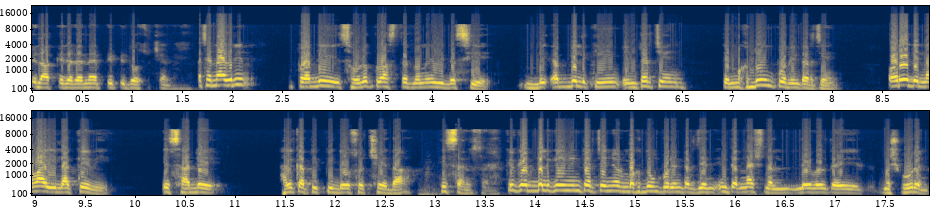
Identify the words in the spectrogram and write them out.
इलाके जेडे ने पीपी दो सौ छे ਅੱਛਾ ਨਾਜ਼ਰੀਨ ਤੁਹਾਡੀ ਸਹੂਲਤ ਵਾਸਤੇ ਤੁਹਾਨੂੰ ਇਹ ਵੀ ਦੱਸੀਏ ਵੀ ਅਬਦੁਲ ਹਕੀਮ ਇੰਟਰਚੇਂਜ ਤੇ ਮਖਦੂਮਪੁਰ ਇੰਟਰਚੇਂਜ ਔਰ ਇਹਦੇ ਨਵਾਂ ਇਲਾਕੇ ਵੀ ਇਹ ਸਾਡੇ ਹਲਕਾ ਪੀਪੀ 206 ਦਾ ਹਿੱਸਾ ਨੇ ਕਿਉਂਕਿ ਅਬਦੁਲ ਹਕੀਮ ਇੰਟਰਚੇਂਜ ਔਰ ਮਖਦੂਮਪੁਰ ਇੰਟਰਚੇਂਜ ਇੰਟਰਨੈਸ਼ਨਲ ਲੈਵਲ ਤੇ ਮਸ਼ਹੂਰ ਹਨ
